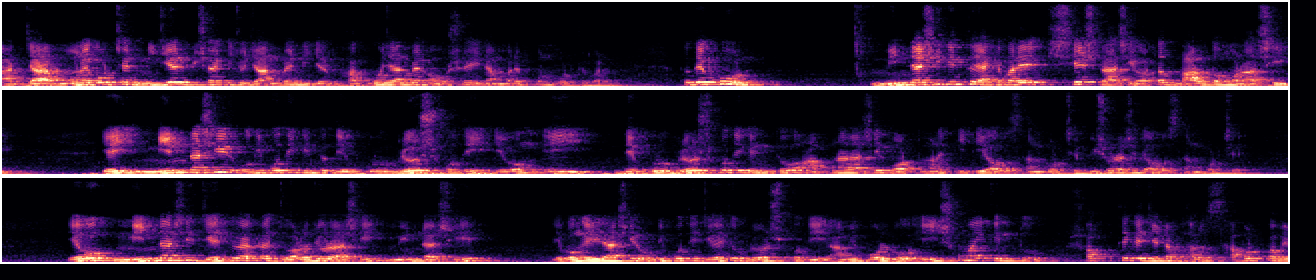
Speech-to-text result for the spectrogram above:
আর যারা মনে করছেন নিজের বিষয়ে কিছু জানবেন, নিজের ভাগ্য জানবেন, অবশ্যই এই নাম্বারে ফোন করতে পারেন। তো দেখুন, মীন রাশি কিন্তু একেবারে শেষ রাশি, অর্থাৎ বারোতম রাশি। এই মীন রাশির অধিপতি কিন্তু দেবগুরু বৃহস্পতি এবং এই দেবগুরু বৃহস্পতি কিন্তু আপনার রাশির বর্তমানে তৃতীয় অবস্থান করছে বিশ্ব রাশিতে অবস্থান করছে। এবং মীন রাশি যেহেতু একটা জলজ রাশি, মীন রাশি এবং এই রাশির অধিপতি যেহেতু বৃহস্পতি, আমি বলব এই সময় কিন্তু সব থেকে যেটা ভালো সাপোর্ট পাবে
